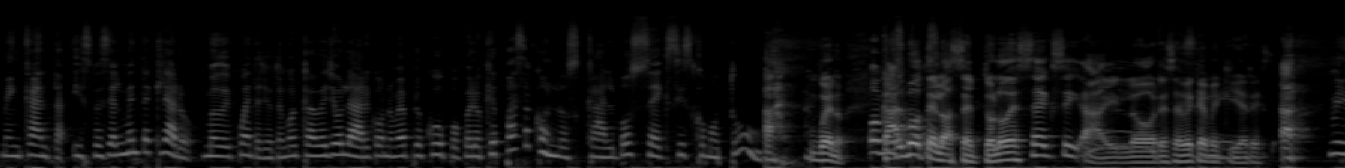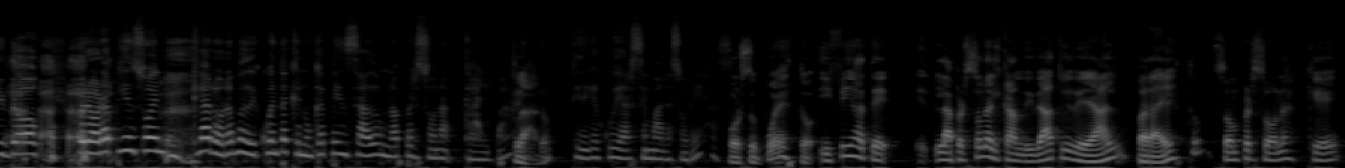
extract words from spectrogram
me encanta. Y especialmente, claro, me doy cuenta, yo tengo el cabello largo, no me preocupo, pero ¿qué pasa con los calvos sexys como tú? Ah, bueno, calvo te lo acepto. Lo de sexy, ay, Lore, se ve que me quieres. Mi doc. Pero ahora pienso en, claro, ahora me doy cuenta que nunca he pensado en una persona calva. Claro. Tiene que cuidarse más las orejas. Por supuesto. Y fíjate, la persona, el candidato ideal para esto son personas que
